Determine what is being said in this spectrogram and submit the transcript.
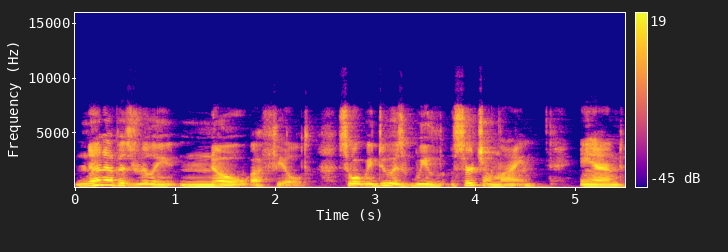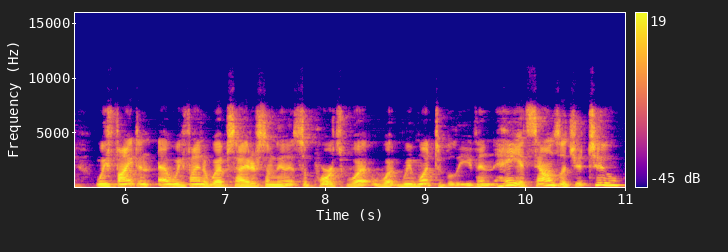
None of us really know a field. So what we do is we search online and we find an uh, we find a website or something that supports what what we want to believe and hey it sounds legit too.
